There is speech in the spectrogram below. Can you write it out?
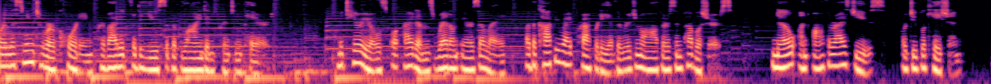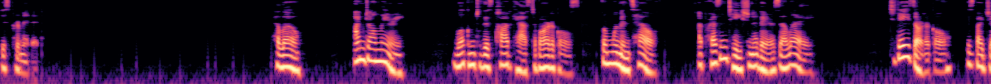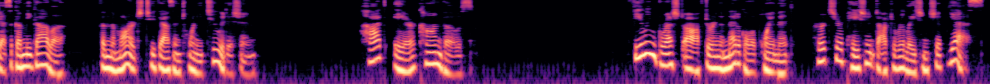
Are listening to a recording provided for the use of the blind and print impaired. Materials or items read on Airs LA are the copyright property of the original authors and publishers. No unauthorized use or duplication is permitted. Hello, I'm Dawn Leary. Welcome to this podcast of articles from Women's Health, a presentation of Airs LA. Today's article is by Jessica Migala from the March 2022 edition. Hot Air Convos. Feeling brushed off during a medical appointment hurts your patient doctor relationship, yes,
